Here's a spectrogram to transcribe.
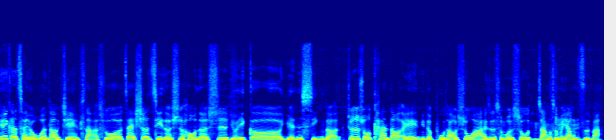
因为刚才有问到 James 啊，说在设计的时候呢，是有一个圆形的，就是说看到哎，你的葡萄树啊，还是什么树长什么样子嘛？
